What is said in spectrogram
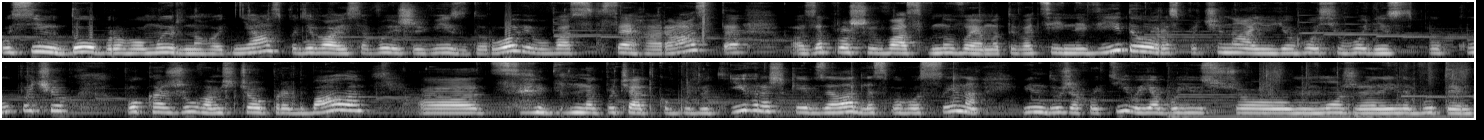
Усім доброго, мирного дня. Сподіваюся, ви живі, здорові, у вас все гаразд. Запрошую вас в нове мотиваційне відео. Розпочинаю його сьогодні з покупочок. Покажу вам, що придбала. Е, Це на початку будуть іграшки. Взяла для свого сина. Він дуже хотів. Я боюсь, що може і не бути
